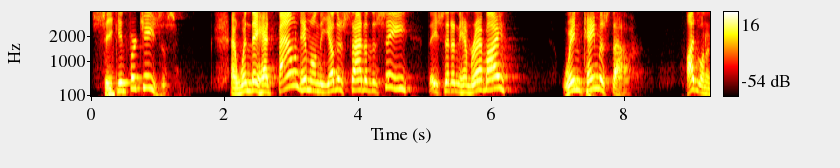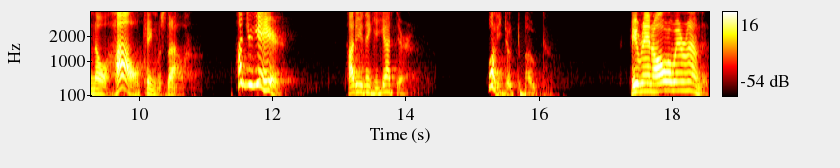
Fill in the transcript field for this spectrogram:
seeking for Jesus. And when they had found him on the other side of the sea, they said unto him, Rabbi, when camest thou? I'd want to know how camest thou? How'd you get here? How do you think he got there? Well, he took the boat. He ran all the way around it.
